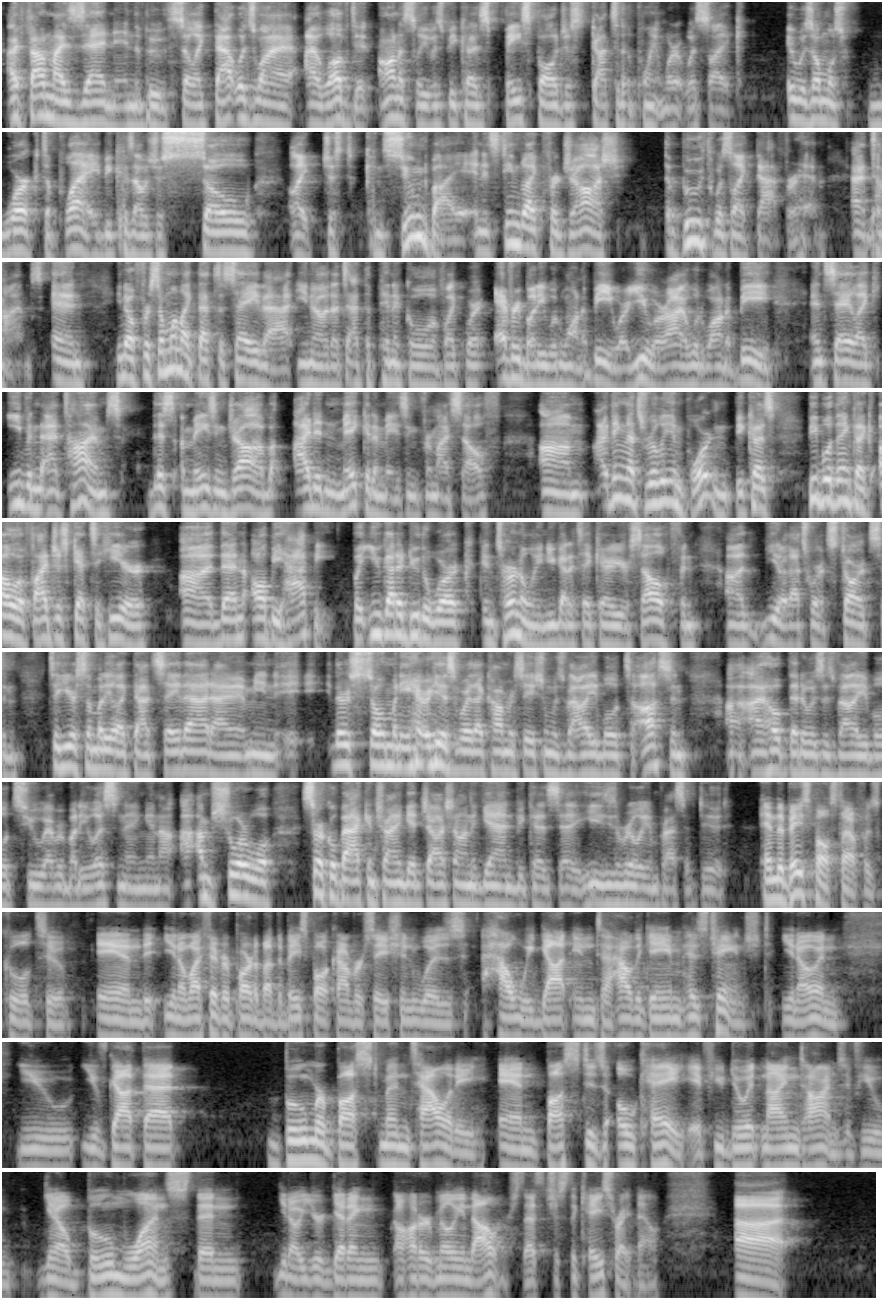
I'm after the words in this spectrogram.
I found my zen in the booth. So like that was why I loved it. Honestly, it was because baseball just got to the point where it was like it was almost work to play because I was just so like just consumed by it. And it seemed like for Josh, the booth was like that for him at yeah. times. And you know, for someone like that to say that, you know, that's at the pinnacle of like where everybody would want to be, where you or I would want to be, and say like even at times this amazing job, I didn't make it amazing for myself um, I think that's really important because people think like, oh, if I just get to here, uh, then I'll be happy. But you got to do the work internally, and you got to take care of yourself, and uh, you know that's where it starts. And to hear somebody like that say that, I, I mean, it, there's so many areas where that conversation was valuable to us, and I hope that it was as valuable to everybody listening. And I, am sure we'll circle back and try and get Josh on again because uh, he's a really impressive dude. And the baseball stuff was cool too. And, you know, my favorite part about the baseball conversation was how we got into how the game has changed, you know, and you, you've got that boom or bust mentality and bust is okay if you do it nine times. If you, you know, boom once, then you know, you're getting a hundred million dollars. That's just the case right now. Uh,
